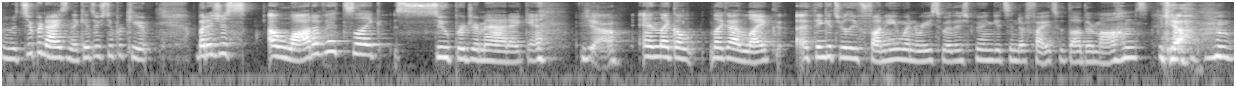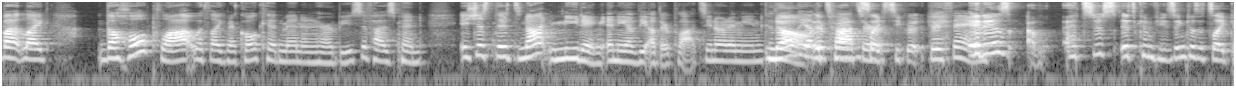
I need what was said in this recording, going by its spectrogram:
And it's super nice, and the kids are super cute. But it's just a lot of it's like super dramatic and. Yeah. And like a like I like I think it's really funny when Reese Witherspoon gets into fights with other moms. Yeah. but like the whole plot with like Nicole Kidman and her abusive husband is just it's not meeting any of the other plots. You know what I mean? No, all the other it's plots this, are like secret. their thing. It is. Uh, it's just it's confusing because it's like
